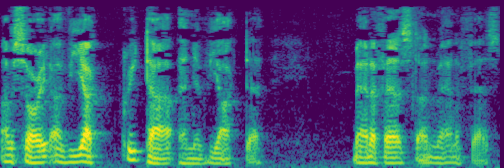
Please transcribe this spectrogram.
I'm sorry, avyakrita and avyakta, manifest, unmanifest,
